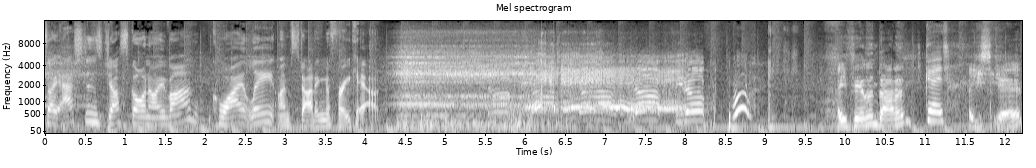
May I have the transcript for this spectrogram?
So Ashton's just gone over. Quietly, I'm starting to freak out. Feet up. How you feeling, darling? Good. Are you scared?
